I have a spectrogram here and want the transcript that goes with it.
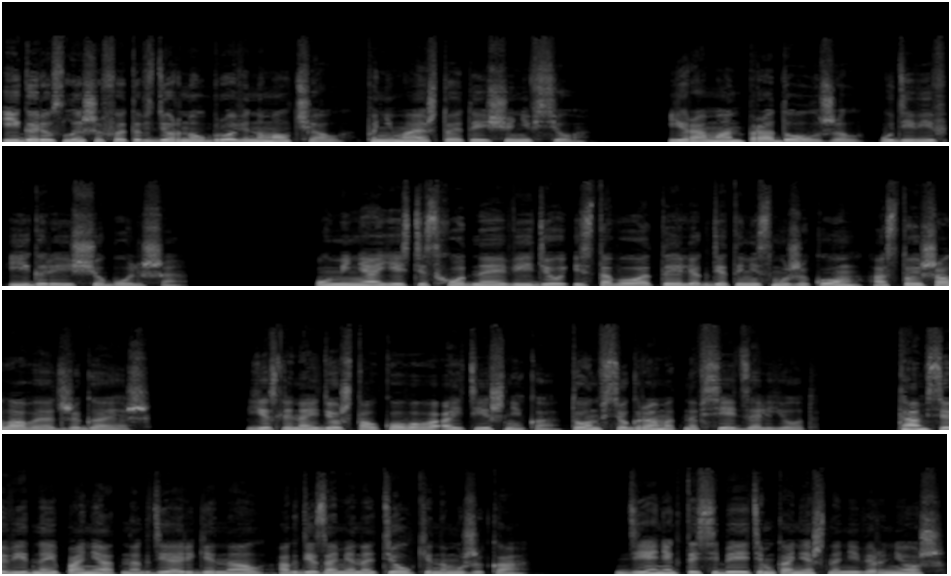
Игорь, услышав это, вздернул брови, но молчал, понимая, что это еще не все. И Роман продолжил, удивив Игоря еще больше. «У меня есть исходное видео из того отеля, где ты не с мужиком, а с той шалавой отжигаешь. Если найдешь толкового айтишника, то он все грамотно в сеть зальет. Там все видно и понятно, где оригинал, а где замена тёлки на мужика. Денег ты себе этим, конечно, не вернешь,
